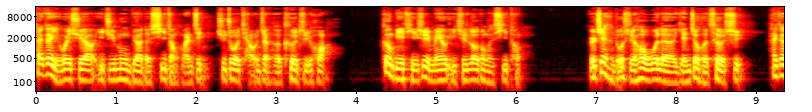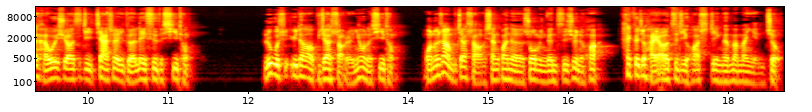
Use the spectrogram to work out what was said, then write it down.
骇客也会需要依据目标的系统环境去做调整和克制化，更别提是没有已知漏洞的系统。而且很多时候，为了研究和测试，骇客还会需要自己架设一个类似的系统。如果是遇到比较少人用的系统，网络上比较少相关的说明跟资讯的话，骇客就还要自己花时间跟慢慢研究。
